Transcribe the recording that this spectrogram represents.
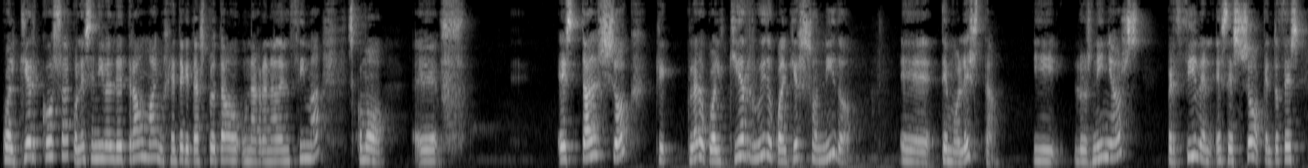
cualquier cosa con ese nivel de trauma, imagínate que te ha explotado una granada encima, es como eh, es tal shock que, claro, cualquier ruido, cualquier sonido eh, te molesta. Y los niños perciben ese shock, entonces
